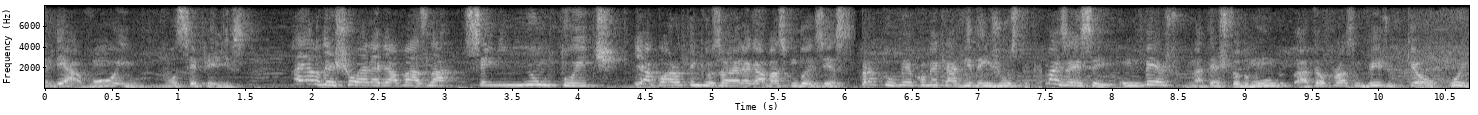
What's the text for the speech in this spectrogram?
vender Avon e ser feliz. Aí ela deixou o LH Vaz lá, sem nenhum tweet. E agora eu tenho que usar o LH Vaz com dois Es, pra tu ver como é que a vida é injusta. Mas é isso aí, um beijo na testa de todo mundo, até o próximo vídeo, que eu fui.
